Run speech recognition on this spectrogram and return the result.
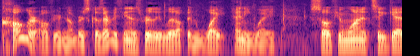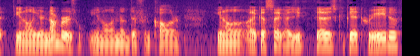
color of your numbers, because everything is really lit up in white anyway. So if you wanted to get, you know, your numbers, you know, in a different color, you know, like I said, guys, you guys could get creative.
